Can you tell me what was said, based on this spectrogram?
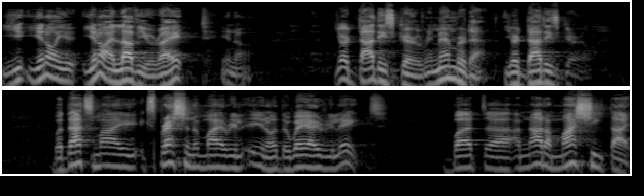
You, you know, you, you know, I love you, right? You know, you're daddy's girl. Remember that. You're daddy's girl. But that's my expression of my, you know, the way I relate. But uh, I'm not a mushy type.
